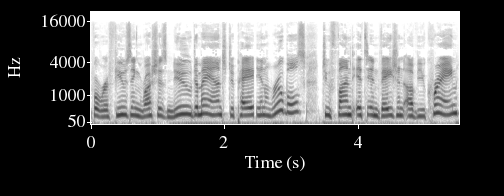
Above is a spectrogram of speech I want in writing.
for refusing Russia's new demand to pay in rubles to fund its invasion of Ukraine.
